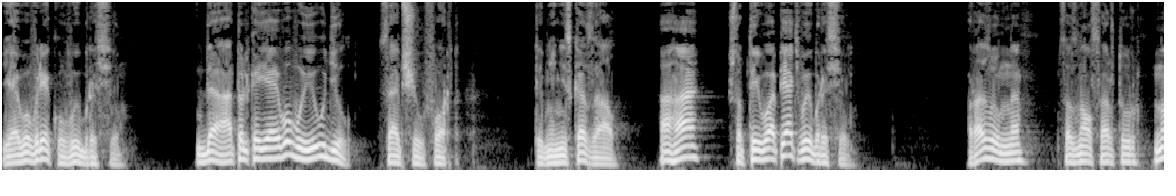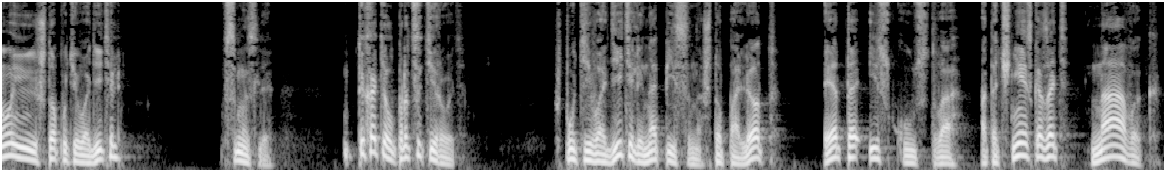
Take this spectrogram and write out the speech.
Я его в реку выбросил. Да, только я его выудил, сообщил Форд. Ты мне не сказал. Ага, чтоб ты его опять выбросил. Разумно, сознался Артур. Ну и что путеводитель? В смысле? Ты хотел процитировать. В путеводителе написано, что полет — это искусство, а точнее сказать, навык.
